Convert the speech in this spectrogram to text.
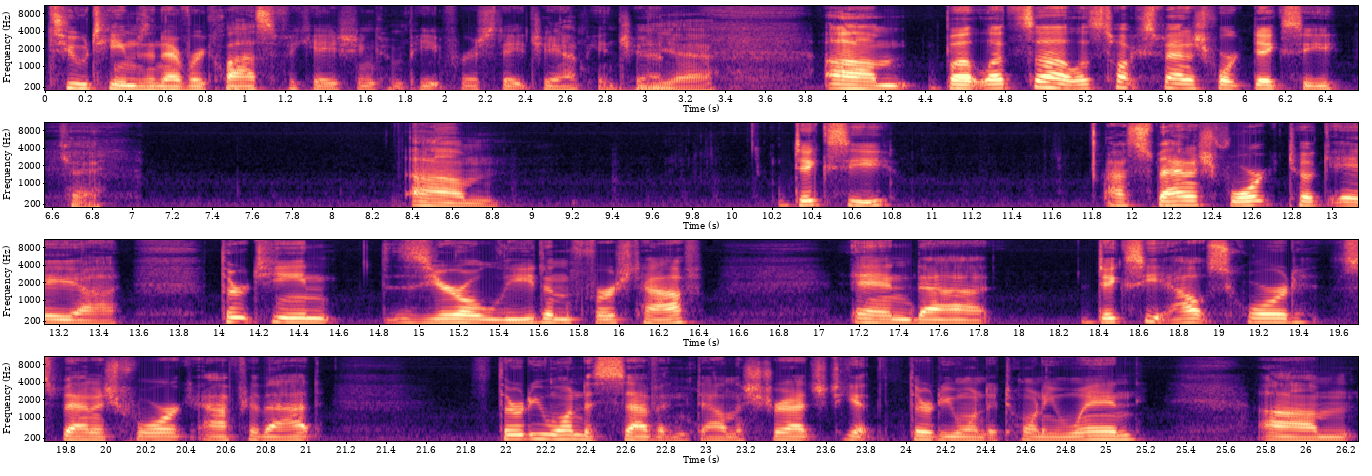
two teams in every classification compete for a state championship. yeah Um, but let's uh, let's talk Spanish Fork Dixie. okay Um, Dixie, uh, Spanish Fork took a uh, 13-0 lead in the first half, and uh, Dixie outscored Spanish Fork after that, 31 to seven down the stretch to get the 31 to 20 win. Um,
